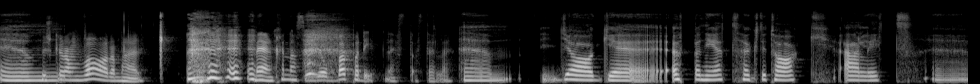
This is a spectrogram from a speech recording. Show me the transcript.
Ehm, Hur ska de vara de här människorna som jobbar på ditt nästa ställe? ehm, jag, eh, öppenhet, högt i tak, ärligt. Eh,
